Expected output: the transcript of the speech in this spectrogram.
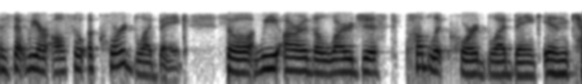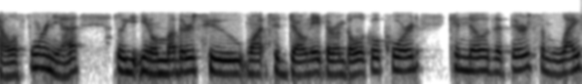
is that we are also a cord blood bank. So we are the largest public cord blood bank in California. So, you know, mothers who want to donate their umbilical cord can know that there's some life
